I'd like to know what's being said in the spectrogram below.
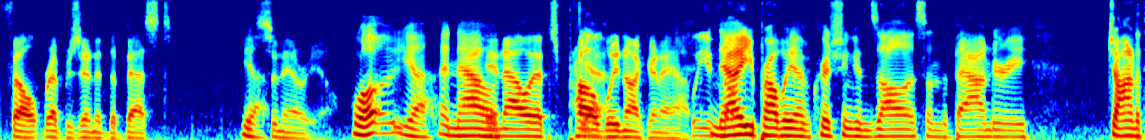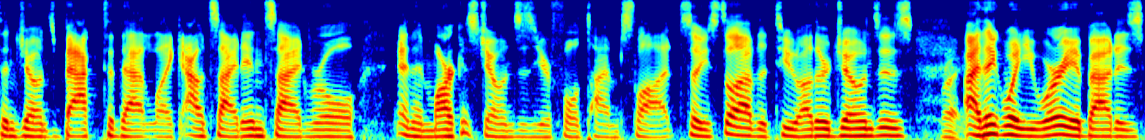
felt represented the best Yeah. scenario. Well, yeah, and now And now that's probably not going to happen. now you probably have Christian Gonzalez on the boundary, Jonathan Jones back to that like outside inside role, and then Marcus Jones is your full time slot. So you still have the two other Joneses. Right. I think what you worry about is,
